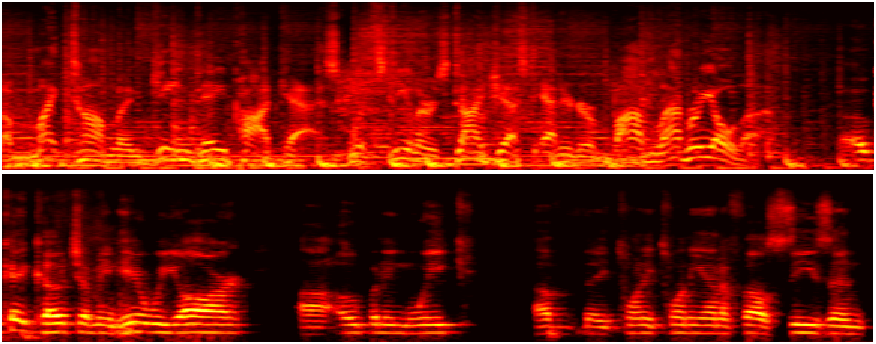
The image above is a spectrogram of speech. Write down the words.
the Mike Tomlin Game Day Podcast with Steelers Digest editor Bob Labriola. Okay, Coach. I mean, here we are, uh, opening week of the 2020 NFL season,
